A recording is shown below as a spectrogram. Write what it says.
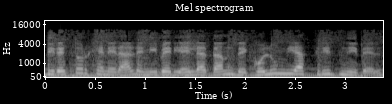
director general en Iberia y Latam de Columbia Threadneedle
